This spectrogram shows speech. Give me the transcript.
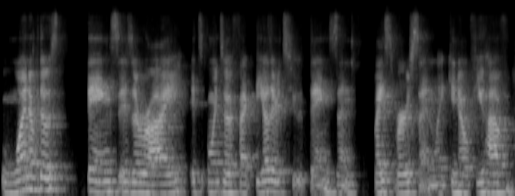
one of those things is awry, it's going to affect the other two things and vice versa. And like, you know, if you have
